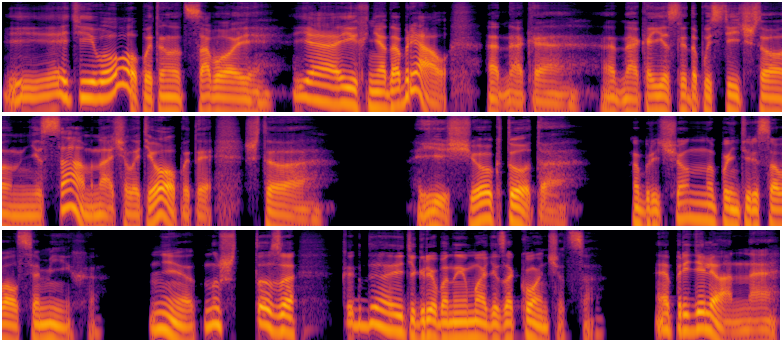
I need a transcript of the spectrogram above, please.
И эти его опыты над собой, я их не одобрял. Однако... Однако, если допустить, что он не сам начал эти опыты, что... «Еще кто-то?» — обреченно поинтересовался Миха. «Нет, ну что за... Когда эти грёбаные маги закончатся?» «Определенно».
